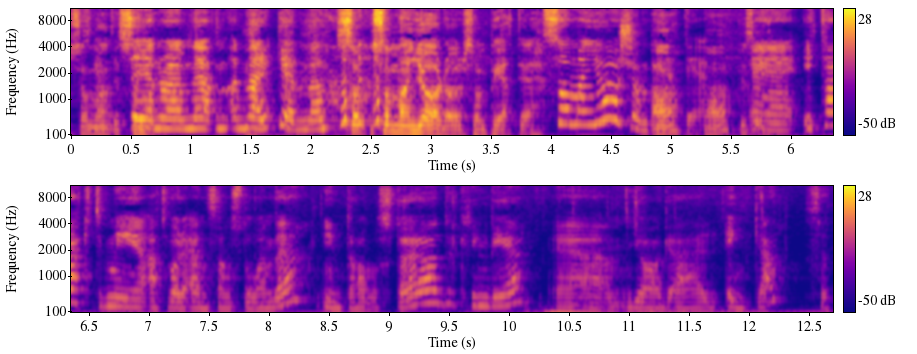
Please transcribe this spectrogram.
Som man, inte säga man, några märken men som, som man gör då som PT? som man gör som Ja, PT. ja, precis. Eh, I takt med att vara ensamstående, inte ha något stöd kring det. Eh, jag är änka. Så att,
